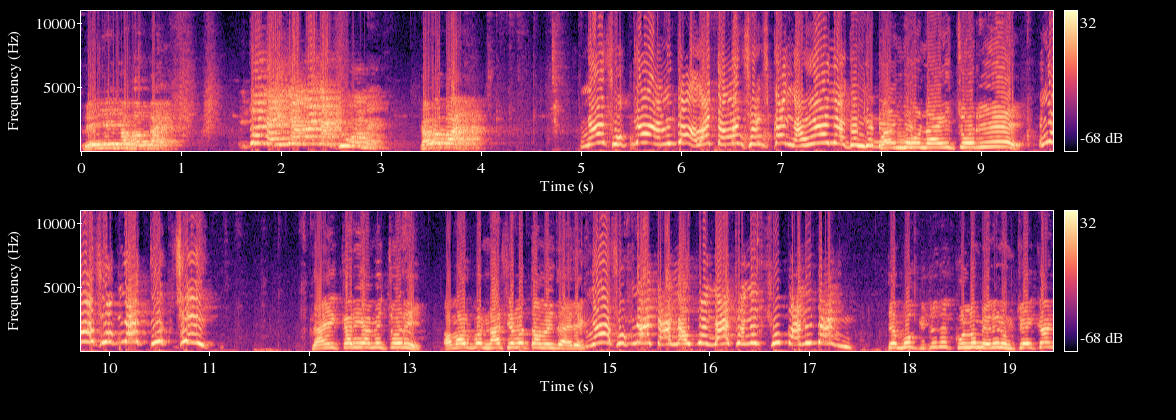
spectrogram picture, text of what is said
લઈ લેજો હંકાય એ તો લઈ જવાના છું અમે. ચાલો બા ના છોકરા અમે તો હવે તમને સંસ્કાર નહીં આલ્યા ગંગે બેન. પણ હું નહીં ચોરી. ના છોકરા તું છે. નહીં કરી અમે ચોરી. અમાર પર ના છેલો તમે ડાયરેક્ટ ના છોકરા તાના ઉપર ના તને શું કાનું તાની તે મો કીધું તો ખુલ્લું મેલે ઊંચો એક કાન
